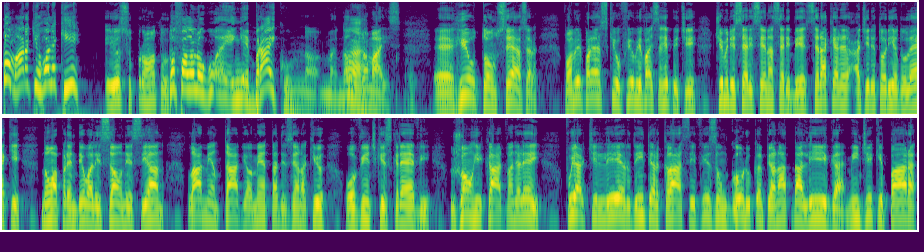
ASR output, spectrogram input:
Tomara que role aqui. Isso, pronto. Tô falando algum, em hebraico? Não, não Ah. jamais. É, Hilton César. Valmir, parece que o filme vai se repetir. Time de Série C na Série B. Será que a diretoria do Leque não aprendeu a lição nesse ano? Lamentavelmente, tá dizendo aqui o ouvinte que escreve. João Ricardo Vanderlei. Fui artilheiro de Interclasse e fiz um gol no campeonato da Liga. Me indique para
